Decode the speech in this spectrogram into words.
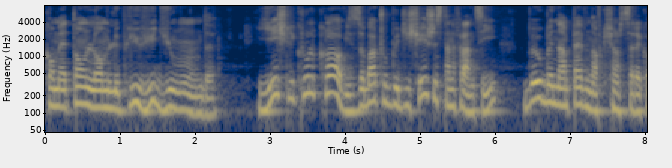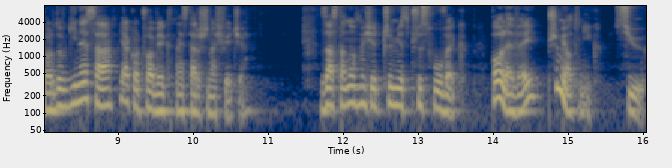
comme étant l'homme le plus vu du monde. Jeśli król Clovis zobaczyłby dzisiejszy stan Francji, byłby na pewno w książce rekordów Guinnessa jako człowiek najstarszy na świecie. Zastanówmy się, czym jest przysłówek. Po lewej przymiotnik sur,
